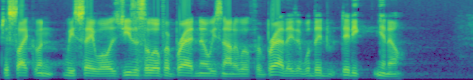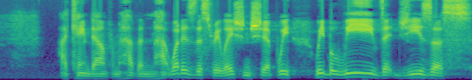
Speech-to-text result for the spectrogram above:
Just like when we say, well, is Jesus a loaf of bread? No, he's not a loaf of bread. They say, well, did, did he, you know, I came down from heaven. What is this relationship? We, we believe that Jesus,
